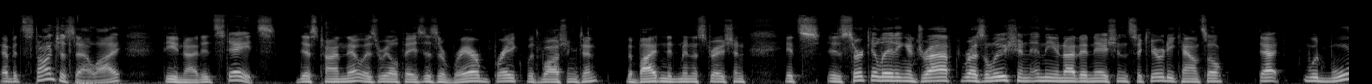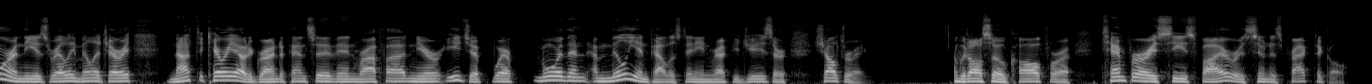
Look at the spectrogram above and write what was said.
of its staunchest ally, the United States. This time, though, Israel faces a rare break with Washington. The Biden administration it's, is circulating a draft resolution in the United Nations Security Council that would warn the Israeli military not to carry out a ground offensive in Rafah near Egypt, where more than a million Palestinian refugees are sheltering. It would also call for a temporary ceasefire as soon as practical.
